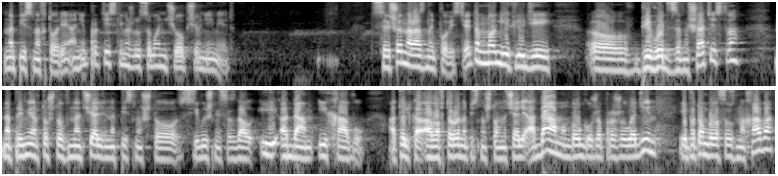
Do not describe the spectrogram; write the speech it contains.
написаны в Торе, они практически между собой ничего общего не имеют совершенно разные повести. Это многих людей э, приводит в замешательство. Например, то, что в начале написано, что Всевышний создал и Адам, и Хаву, а только, а во второй написано, что вначале Адам, он долго уже прожил один, и потом была создана Хава.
